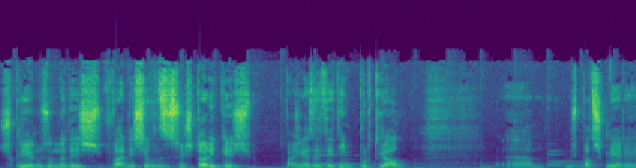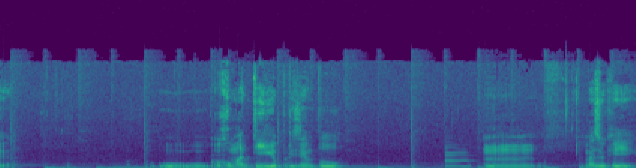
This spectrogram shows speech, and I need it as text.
escolhermos uma das várias civilizações históricas. Para as gajas até tem Portugal, um, mas pode escolher eh, o, a Roma Antiga, por exemplo. Hum, mais o quê?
